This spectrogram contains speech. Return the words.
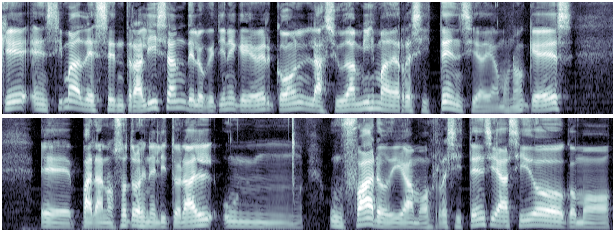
que encima descentralizan de lo que tiene que ver con la ciudad misma de resistencia, digamos, ¿no? Que es eh, para nosotros en el litoral un, un faro, digamos. Resistencia ha sido como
